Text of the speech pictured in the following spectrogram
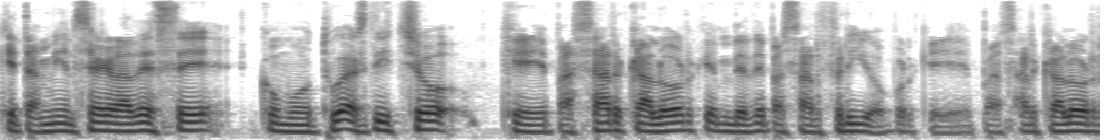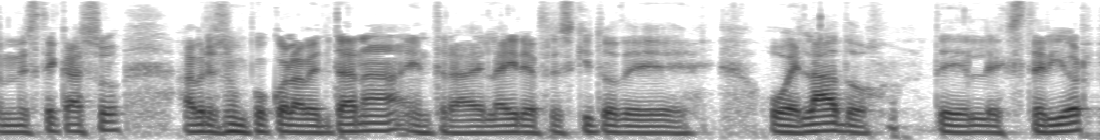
que también se agradece, como tú has dicho, que pasar calor que en vez de pasar frío, porque pasar calor en este caso abres un poco la ventana, entra el aire fresquito de o helado del exterior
